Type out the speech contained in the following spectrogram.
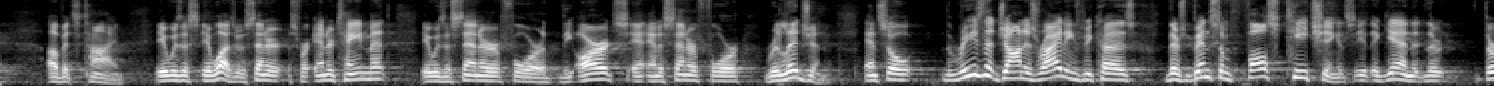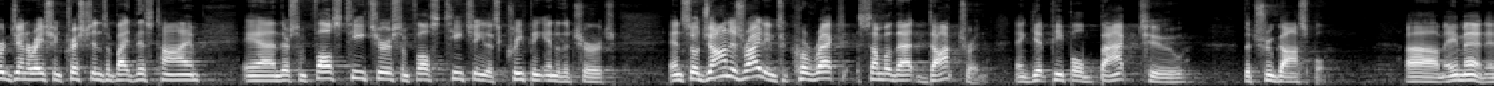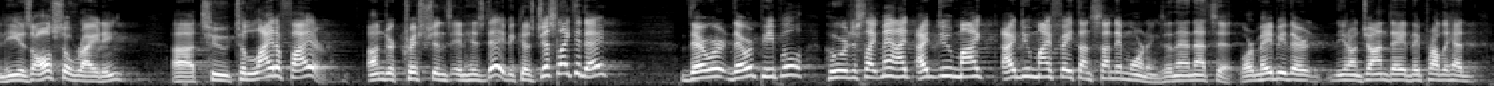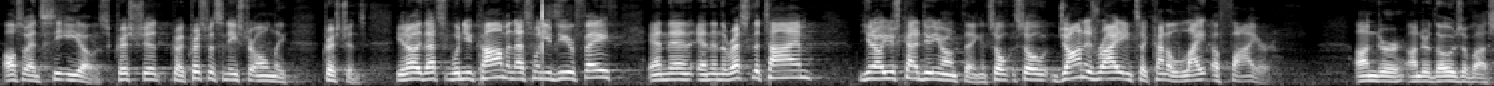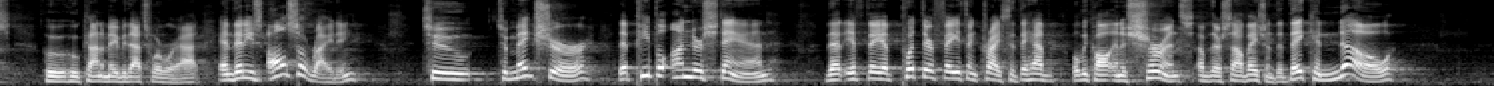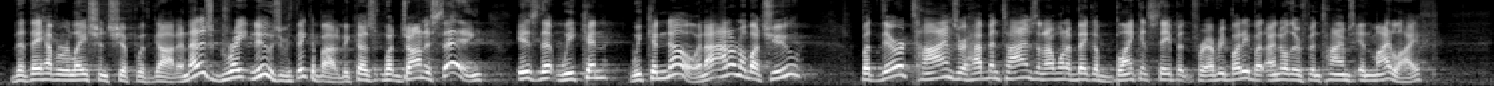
of its time. It was, a, it was. It was a center for entertainment, it was a center for the arts, and, a center for religion. And so the reason that John is writing is because there's been some false teaching. It's, it, again, they're third generation Christians by this time, and there's some false teachers, some false teaching that's creeping into the church. And so John is writing to correct some of that doctrine and get people back to the true gospel. Um, amen. And he is also writing uh, to, to light a fire under Christians in his day because just like today, there were, there were people who were just like, man, I, I, do my, I do my faith on Sunday mornings, and then that's it. Or maybe they're, you know, John Day, they probably had also had CEOs, Christian, Christmas and Easter only Christians. You know, that's when you come and that's when you do your faith, and then, and then the rest of the time, you know, you're just kind of doing your own thing. And so, so John is writing to kind of light a fire under, under those of us who, who kind of maybe that's where we're at. And then he's also writing to, to make sure that people understand that if they have put their faith in Christ, that they have what we call an assurance of their salvation, that they can know that they have a relationship with God. And that is great news if you think about it, because what John is saying is that we can, we can know. And I, I don't know about you, but there are times, or have been times, and I want to make a blanket statement for everybody, but I know there's been times in my life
